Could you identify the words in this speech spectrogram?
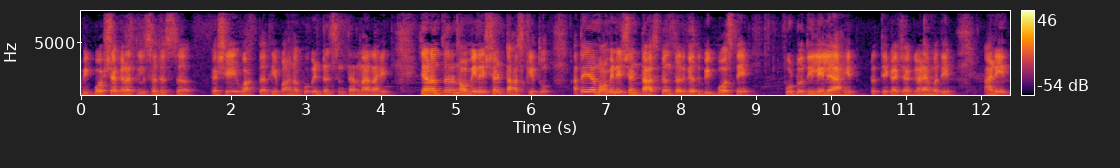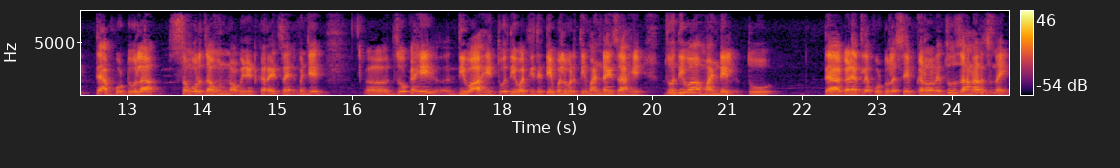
बिग बॉसच्या घरातील सदस्य कसे वागतात हे पाहणं खूप इंटरेस्टिंग ठरणार आहे. यानंतर नॉमिनेशन टास्क येतो. आता या नॉमिनेशन टास्क अंतर्गत बिग बॉसने फोटो दिलेले आहेत प्रत्येकाच्या गळ्यामध्ये. आणि त्या फोटोला समोर जाऊन नॉमिनेट करायचं आहे. म्हणजे जो काही दिवा आहे तो दिवा तिथे टेबलवरती मांडायचा आहे. जो दिवा मांडेल तो त्या गळ्यातल्या फोटोला सेव्ह करणार आहे. जो जाणारच नाही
